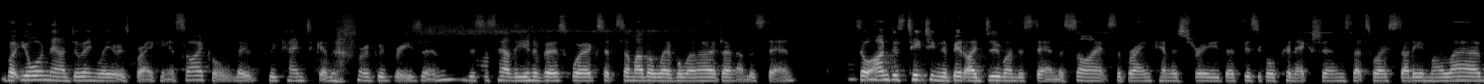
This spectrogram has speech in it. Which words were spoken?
what you're now doing leah is breaking a cycle. We came together for a good reason. This is how the universe works at some other level that i don't understand. So i'm just teaching the bit i do understand the science the brain chemistry the physical connections. That's what i study in my lab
